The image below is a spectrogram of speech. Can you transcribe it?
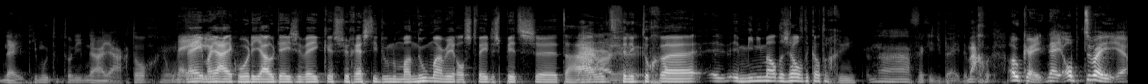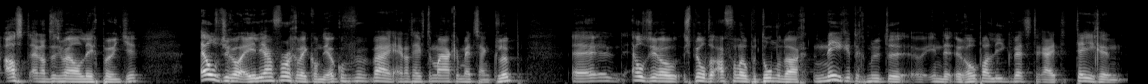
nee, die moeten we toch niet najagen, toch? jongen? Nee. Nee, maar ja, ik hoorde jou deze week een suggestie doen om Manu maar weer als tweede spits eh, te halen. Nou, dat vind ik toch eh, in minimaal dezelfde categorie. Nou, vind ik iets beter. Maar goed, oké. nee, op twee. eh, Als, en dat is wel een lichtpuntje. El Giro Elia, vorige week kwam die ook al voorbij. En dat heeft te maken met zijn club. Eh El Giro speelde afgelopen donderdag 90 minuten in de Europa League wedstrijd tegen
